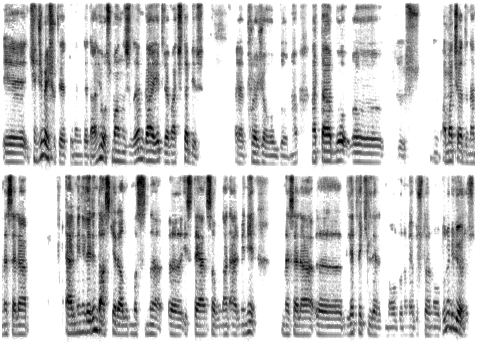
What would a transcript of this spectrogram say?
e, ikinci meşrutiyet döneminde dahi Osmanlıcılığın gayet revaçta bir e, proje olduğunu hatta bu e, amaç adına mesela Ermenilerin de askere alınmasını e, isteyen, savunan Ermeni mesela e, milletvekillerinin olduğunu, mebusların olduğunu biliyoruz.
